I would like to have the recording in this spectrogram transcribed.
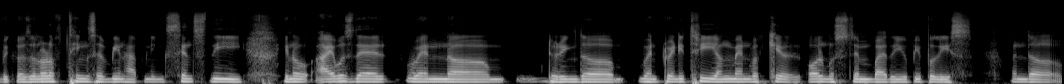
because a lot of things have been happening since the you know i was there when um, during the when 23 young men were killed all muslim by the up police when the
